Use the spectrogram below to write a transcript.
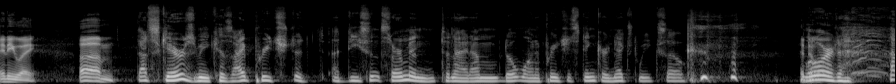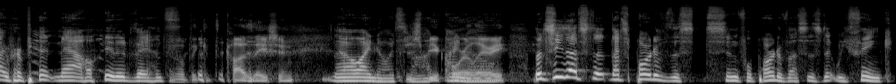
Anyway, um, That scares me because I preached a, a decent sermon tonight. I don't want to preach a stinker next week. So, Lord, I repent now in advance. I don't think it's causation. No, I know it's Just not. be a corollary. But see, that's the that's part of this sinful part of us is that we think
